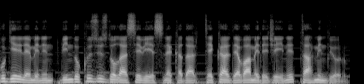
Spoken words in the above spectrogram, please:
Bu gerilemenin 1900 dolar seviyesine kadar tekrar devam edeceğini tahmin ediyorum.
